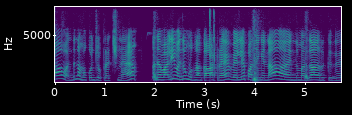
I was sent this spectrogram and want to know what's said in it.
தான் வந்து நம்ம கொஞ்சம் பிரச்சனை. அந்த வழி வந்து உங்களுக்கு நான் காட்டுறேன். வெளியே பார்த்தீங்கன்னா இந்த மாதிரி தான் இருக்குது.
